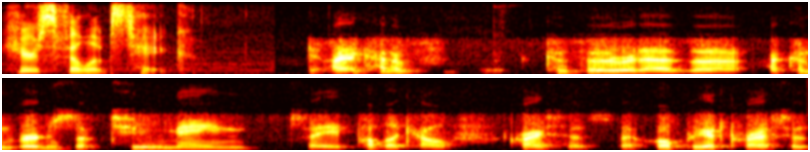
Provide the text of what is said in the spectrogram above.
Here's Philip's take. I kind of consider it as a, a convergence of two main, say, public health crises. The opioid crisis,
